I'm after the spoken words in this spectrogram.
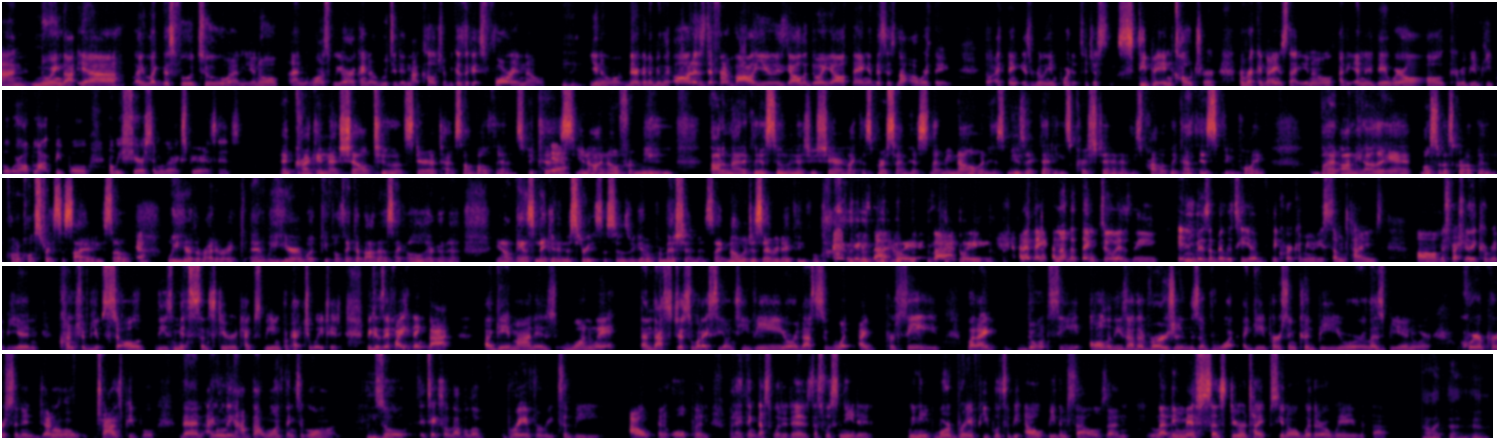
and knowing that, yeah, I like this food too. And, you know, and once we are kind of rooted in that culture, because if it's foreign now, mm-hmm. you know, they're going to be like, oh, there's different values. Y'all are doing y'all thing. And this is not our thing. So I think it's really important to just steep it in culture and recognize that, you know, at the end of the day, we're all Caribbean people, we're all Black people, and we share similar experiences and cracking that shell too of stereotypes on both ends because yeah. you know i know for me automatically assuming as you shared like this person has let me know in his music that he's christian and he's probably got this viewpoint but on the other end most of us grow up in quote unquote straight society so yeah. we hear the rhetoric and we hear what people think about us like oh they're gonna you know, dance naked in the streets as soon as we give them permission. It's like, no, we're just everyday people. exactly, exactly. And I think another thing too is the invisibility of the queer community sometimes. Um, especially the Caribbean, contributes to all of these myths and stereotypes being perpetuated. Because if I think that a gay man is one way, and that's just what I see on TV or that's what I perceive. But I don't see all of these other versions of what a gay person could be or a lesbian or queer person in general or trans people. Then I only have that one thing to go on. Mm-hmm. So it takes a level of bravery to be out and open. But I think that's what it is. That's what's needed. We need more brave people to be out, be themselves, and let the myths and stereotypes, you know, wither away with that. I like that. Yeah.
